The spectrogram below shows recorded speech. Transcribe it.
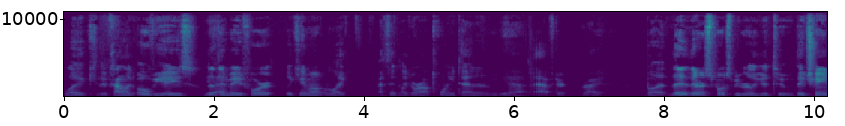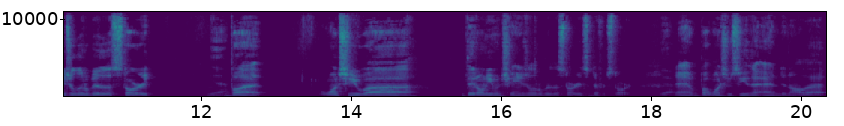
like they're kind of like OVAs that Yeah. they made for it. They came out like I think like around 2010 and Yeah, after. right. But they they're supposed to be really good too. They change a little bit of the story, Yeah, but once you uh they don't even change a little bit of the story. It's a different story. yeah, And but once you see the end and all that,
